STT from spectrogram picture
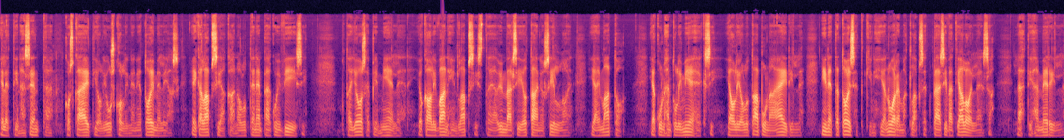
Elettiin hän sentään, koska äiti oli uskollinen ja toimelias, eikä lapsiakaan ollut enempää kuin viisi, mutta Joosepin mieleen, joka oli vanhin lapsista ja ymmärsi jotain jo silloin, jäi mato, ja kun hän tuli mieheksi, ja oli ollut apuna äidille, niin että toisetkin ja nuoremmat lapset pääsivät jaloilleensa, lähti hän merille.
